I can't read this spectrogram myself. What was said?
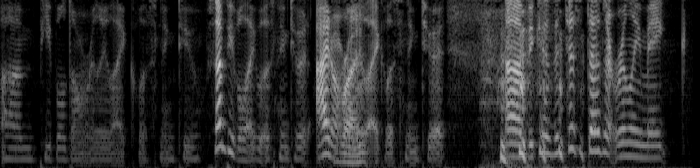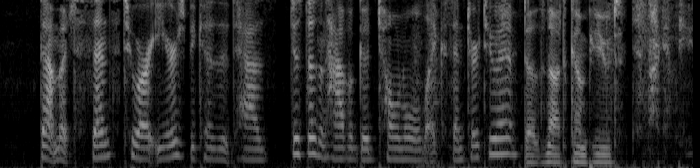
um, people don't really like listening to. Some people like listening to it. I don't really like listening to it uh, because it just doesn't really make that much sense to our ears because it has just doesn't have a good tonal like center to it. Does not compute. Does not compute.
